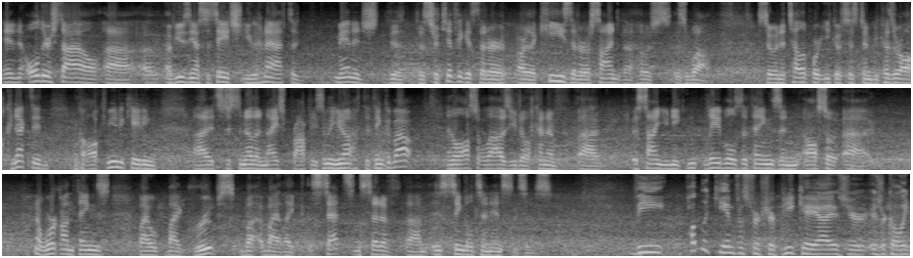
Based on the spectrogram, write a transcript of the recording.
in an older style uh, of using SSH, you kind of have to manage the, the certificates that are, are the keys that are assigned to the hosts as well. So in a teleport ecosystem, because they're all connected and all communicating, uh, it's just another nice property, something you don't have to think about, and it also allows you to kind of uh, assign unique labels to things and also uh, work on things by, by groups, by, by like sets instead of um, singleton instances. The public key infrastructure (PKI), as you're, as you're calling,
